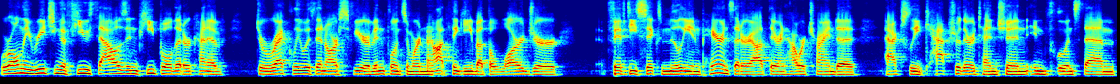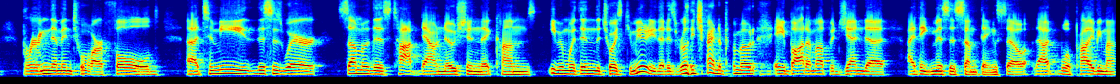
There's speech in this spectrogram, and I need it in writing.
we're only reaching a few thousand people that are kind of directly within our sphere of influence. And we're not thinking about the larger 56 million parents that are out there and how we're trying to actually capture their attention, influence them, bring them into our fold. Uh, to me, this is where some of this top down notion that comes even within the choice community that is really trying to promote a bottom up agenda, I think misses something. So that will probably be my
